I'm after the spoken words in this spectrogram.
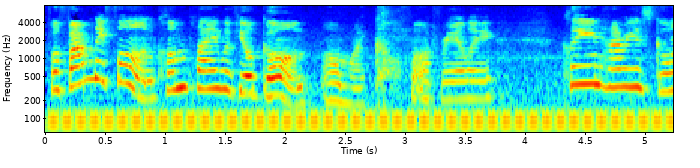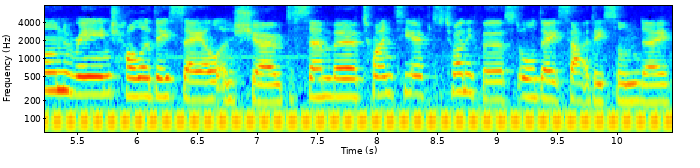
For family fun, come play with your gun. Oh my god, really? Clean Harry's Gun Range Holiday Sale and Show, December 20th to 21st, all day Saturday, Sunday.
